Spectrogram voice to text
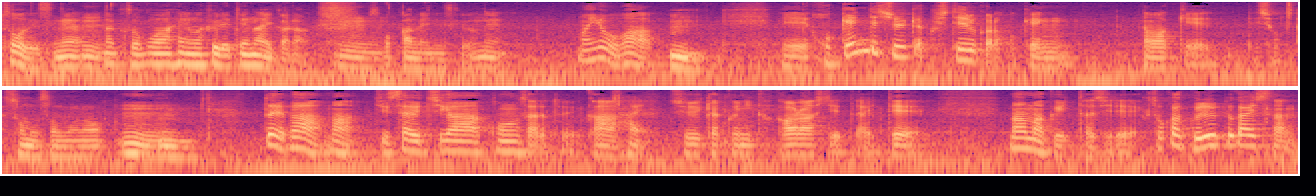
そうですね、うん。なんかそこら辺は触れてないからうん。わかんないんですけどね。まあ、要は、うん。えー保険で集客しているから保険なわけでしょ。そもそもの。うん例えば、まあ、実際うちがコンサルというか、はい。集客に関わらせていただいて、まあ、うまくいった事例そこはグループ会社さん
